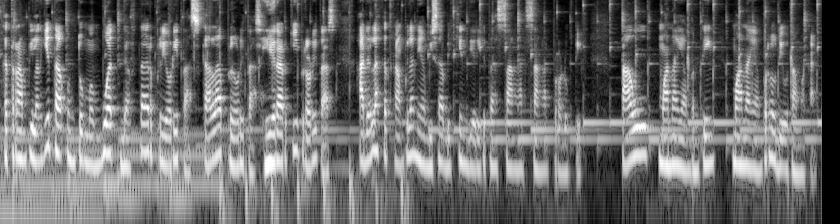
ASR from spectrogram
Keterampilan kita untuk membuat daftar prioritas, skala prioritas, hierarki prioritas adalah keterampilan yang bisa bikin diri kita sangat-sangat produktif. Tahu mana yang penting, mana yang perlu diutamakan.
